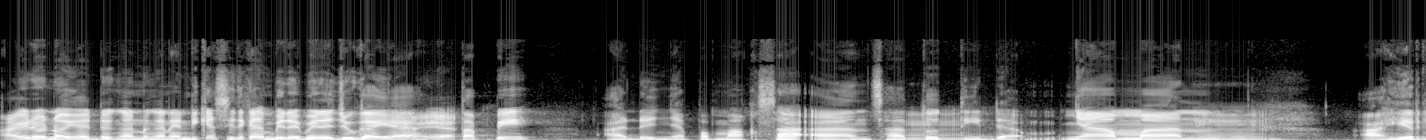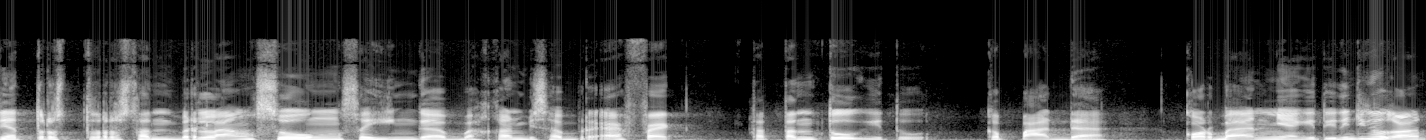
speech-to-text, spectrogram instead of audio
I don't know ya dengan dengan indikasi ini kan beda-beda juga ya. Iya, iya. Tapi adanya pemaksaan, satu tidak nyaman, Mm-mm. akhirnya terus-terusan berlangsung sehingga bahkan bisa berefek tertentu gitu kepada korbannya gitu. Ini juga kan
